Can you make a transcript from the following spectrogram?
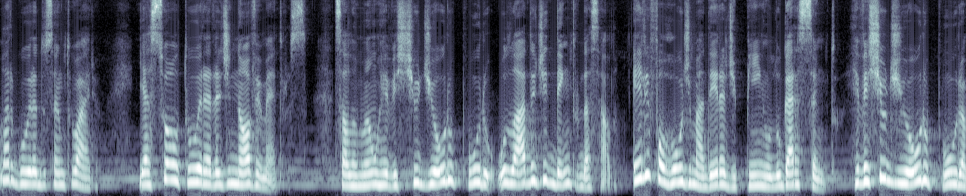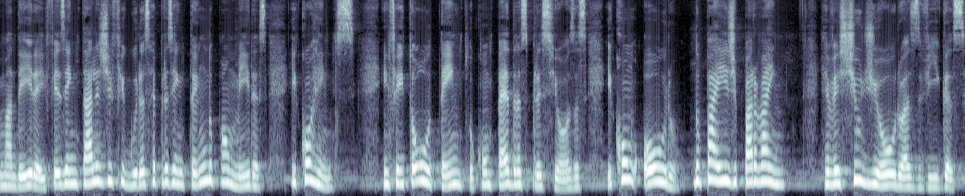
largura do santuário, e a sua altura era de 9 metros. Salomão revestiu de ouro puro o lado de dentro da sala. Ele forrou de madeira de pinho o lugar santo, Revestiu de ouro puro a madeira e fez entalhes de figuras representando palmeiras e correntes. Enfeitou o templo com pedras preciosas e com ouro do país de Parvaim. Revestiu de ouro as vigas,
